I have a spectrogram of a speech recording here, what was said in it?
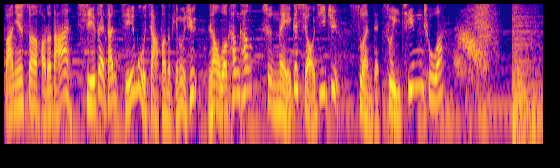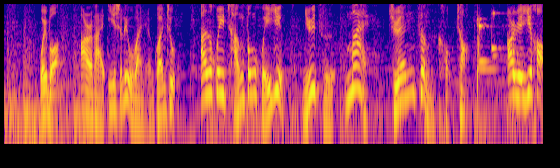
把您算好的答案写在咱节目下方的评论区，让我康康是哪个小机智算得最清楚啊？微博二百一十六万人关注，安徽长丰回应女子卖捐赠口罩。二月一号，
